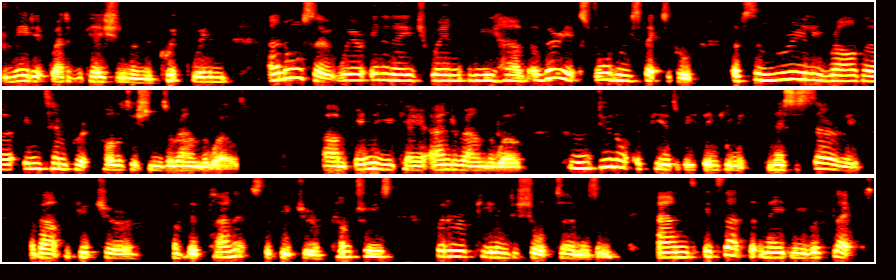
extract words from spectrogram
immediate gratification and the quick win. And also, we're in an age when we have a very extraordinary spectacle of some really rather intemperate politicians around the world, um, in the UK and around the world, who do not appear to be thinking necessarily about the future of the planet, the future of countries, but are appealing to short termism. And it's that that made me reflect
